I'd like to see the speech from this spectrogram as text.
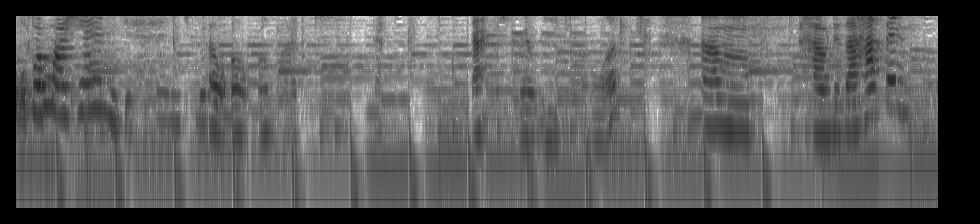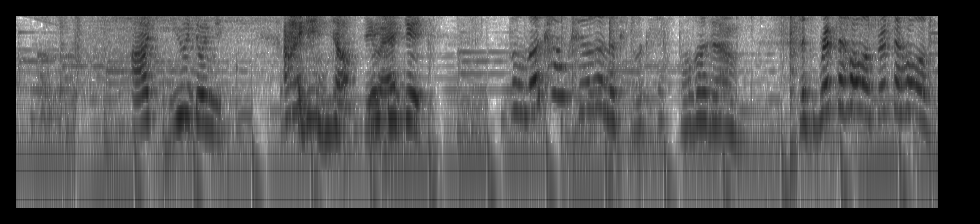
What? What about my hand? hand. Oh, oh, oh, God. That's, that's really a lot. Um, how did that happen? Ah, you done it. I did not do yes, you it. did. But look how cool it looks. looks like bubblegum. Look, rip the holes, rip the holes.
